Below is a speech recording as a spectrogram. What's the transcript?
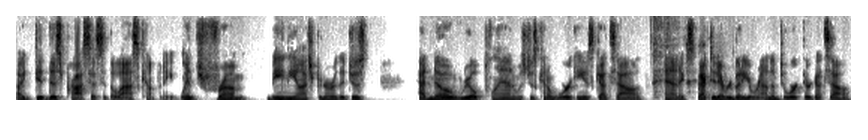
i did this process at the last company went from being the entrepreneur that just had no real plan was just kind of working his guts out and expected everybody around him to work their guts out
